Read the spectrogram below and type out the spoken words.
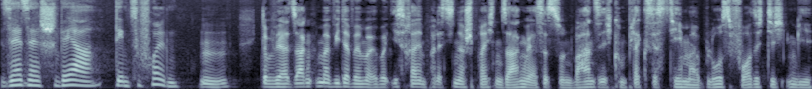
sehr, sehr schwer, dem zu folgen. Mhm. Ich glaube, wir sagen immer wieder, wenn wir über Israel und Palästina sprechen, sagen wir, es ist so ein wahnsinnig komplexes Thema, bloß vorsichtig irgendwie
